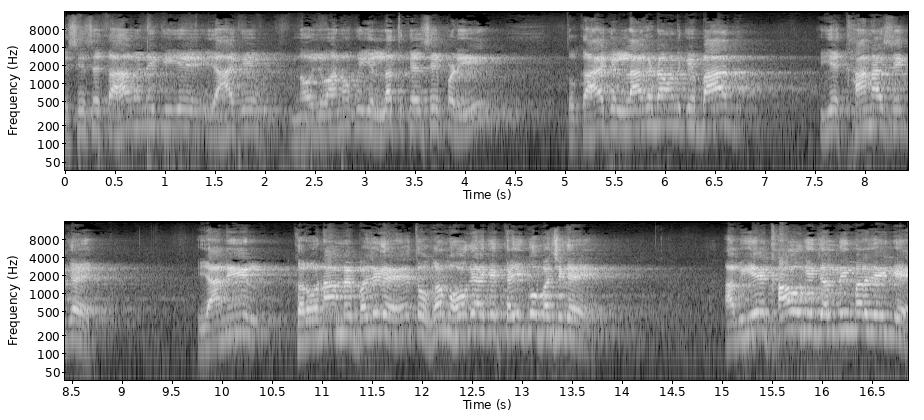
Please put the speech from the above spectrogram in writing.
किसी से कहा मैंने कि ये यहाँ के नौजवानों को ये लत कैसे पड़ी? तो कहा कि लॉकडाउन के बाद ये खाना सीख गए। यानी कोरोना में बच गए तो गम हो गया कि कई को बच गए। अब ये खाओ कि जल्दी मर जाएँगे।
